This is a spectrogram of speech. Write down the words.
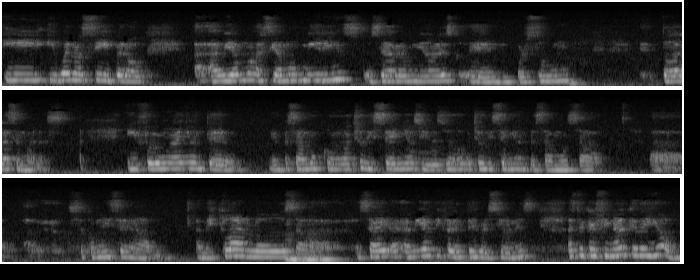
Y, y bueno, sí, pero habíamos, hacíamos meetings, o sea, reuniones eh, por Zoom eh, todas las semanas. Y fue un año entero. Empezamos con ocho diseños y de esos ocho diseños empezamos a, a, ¿cómo dicen? A, mezclarlos, o sea, había diferentes versiones, hasta que al final quedé yo,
